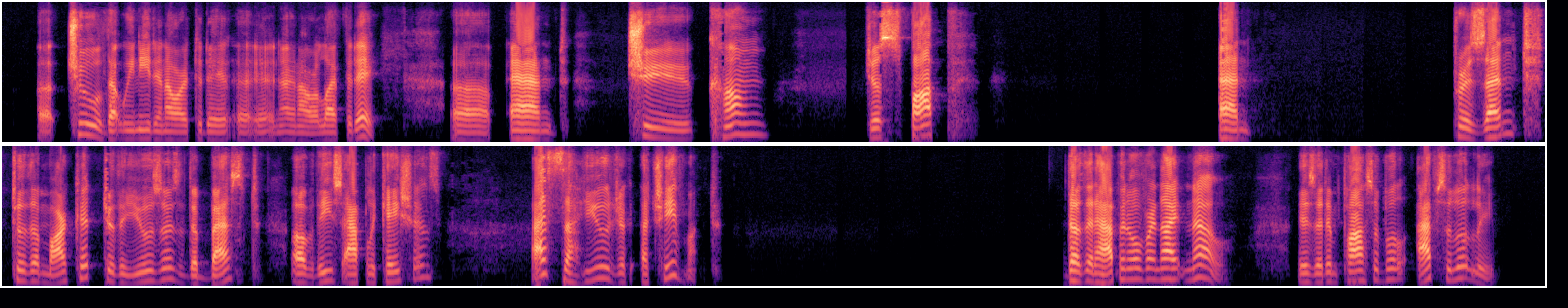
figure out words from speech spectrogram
tool that we need in our today uh, in, in, our life today uh, and to come just pop and present to the market to the users the best of these applications that's a huge achievement Does it happen overnight? No. Is it impossible? Absolutely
